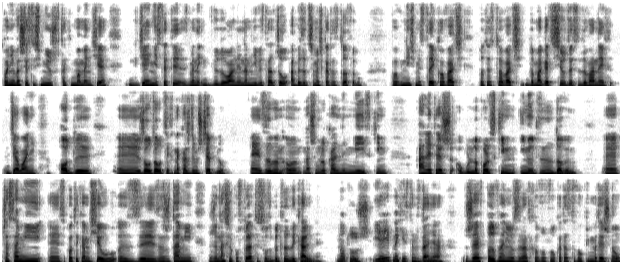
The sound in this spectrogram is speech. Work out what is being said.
Ponieważ jesteśmy już w takim momencie, gdzie niestety zmiany indywidualne nam nie wystarczą, aby zatrzymać katastrofę. Powinniśmy strajkować, protestować, domagać się zdecydowanych działań od y, rządzących na każdym szczeblu. E, zarówno naszym lokalnym, miejskim, ale też ogólnopolskim i międzynarodowym. E, czasami e, spotykam się z zarzutami, że nasze postulaty są zbyt radykalne. No cóż, ja jednak jestem zdania, że w porównaniu z nadchodzącą katastrofą klimatyczną,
